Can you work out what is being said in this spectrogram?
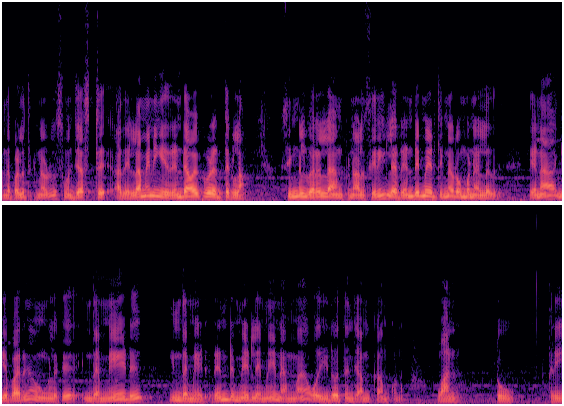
அந்த பள்ளத்துக்கு நடுவில் சும்மா ஜஸ்ட்டு அது எல்லாமே நீங்கள் ரெண்டாவே கூட எடுத்துக்கலாம். சிங்கிள் விரல் அமுக்குனாலும் சரி இல்லை ரெண்டுமே எடுத்திங்கன்னா ரொம்ப நல்லது. ஏன்னா இங்கே பாருங்கள் உங்களுக்கு இந்த மேடு இந்த மேடு ரெண்டு மேட்லேயுமே நம்ம ஒரு இருபத்தஞ்சி அமுக்கு அமுக்கணும் one two three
